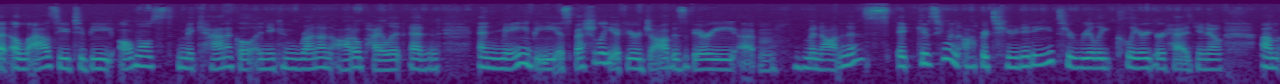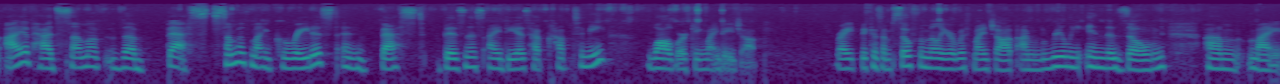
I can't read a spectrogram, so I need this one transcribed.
that allows you to be almost mechanical and you can run on autopilot and and maybe especially if your job is very um, monotonous it gives you an opportunity to really clear your head you know? Um, i have had some of the best some of my greatest and best business ideas have come to me while working my day job right? Because i'm so familiar with my job i'm really in the zone. Um, my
